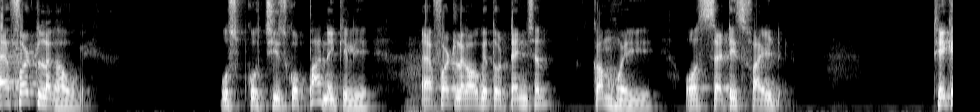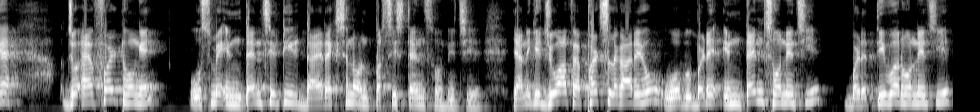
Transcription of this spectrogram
एफर्ट लगाओगे उसको चीज़ को पाने के लिए। एफर्ट लगाओगे तो टेंशन कम होएगी और सेटिस्फाइड ठीक है? जो एफर्ट होंगे, उसमें इंटेंसिटी डायरेक्शन और परसिस्टेंस होनी चाहिए। यानी कि जो आप एफर्ट्स लगा रहे हो, वो बड़े इंटेंस होने चाहिए, बड़े तीव्र होने चाहिए।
